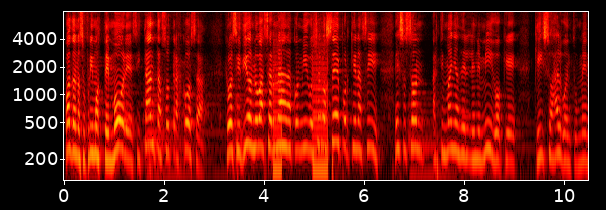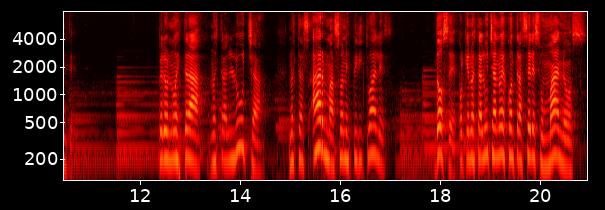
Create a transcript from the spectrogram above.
¿Cuándo nos sufrimos temores y tantas otras cosas? Que vos decís, Dios no va a hacer nada conmigo, yo no sé por qué nací. Esas son artimañas del enemigo que, que hizo algo en tu mente. Pero nuestra, nuestra lucha, nuestras armas son espirituales. 12, porque nuestra lucha no es contra seres humanos,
